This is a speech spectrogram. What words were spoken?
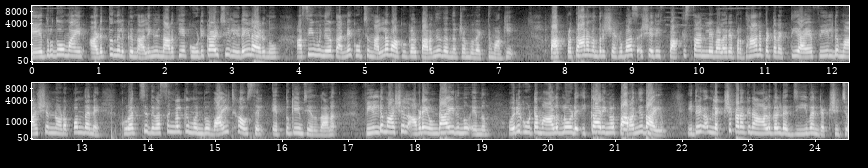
നേതൃത്വവുമായി അടുത്തു നിൽക്കുന്ന അല്ലെങ്കിൽ നടത്തിയ കൂടിക്കാഴ്ചയിൽ ഇടയിലായിരുന്നു അസീം മുനീർ തന്നെക്കുറിച്ച് നല്ല വാക്കുകൾ പറഞ്ഞതെന്ന് ട്രംപ് വ്യക്തമാക്കി. പാക് പ്രധാനമന്ത്രി ഷെഹബാസ് ഷെരീഫ് പാകിസ്ഥാനിലെ വളരെ പ്രധാനപ്പെട്ട വ്യക്തിയായ ഫീൽഡ് മാർഷലിനോടൊപ്പം തന്നെ കുറച്ച് ദിവസങ്ങൾക്ക് മുൻപ് വൈറ്റ് ഹൗസിൽ എത്തുകയും ചെയ്തതാണ്. ഫീൽഡ് മാർഷൽ അവിടെ ഉണ്ടായിരുന്നു എന്നും ഒരു കൂട്ടം ആളുകളോട് ഇക്കാര്യങ്ങൾ പറഞ്ഞതായും ഇദ്ദേഹം ലക്ഷക്കണക്കിന് ആളുകളുടെ ജീവൻ രക്ഷിച്ചു.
